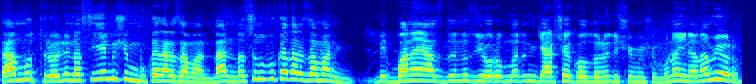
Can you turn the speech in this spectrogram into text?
Ben bu trolü nasıl yemişim bu kadar zaman? Ben nasıl bu kadar zaman bana yazdığınız yorumların gerçek olduğunu düşünmüşüm? Buna inanamıyorum.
